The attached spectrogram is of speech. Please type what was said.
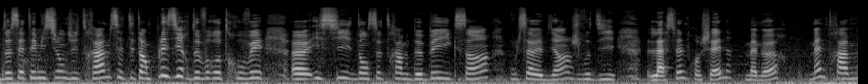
de cette émission du tram. C'était un plaisir de vous retrouver ici dans ce tram de BX1. Vous le savez bien, je vous dis la semaine prochaine, même heure, même tram.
